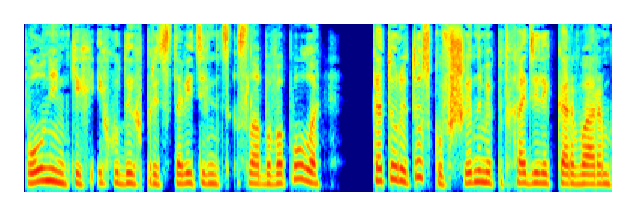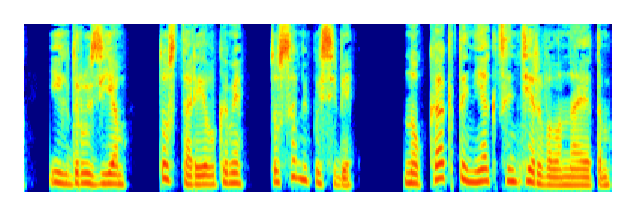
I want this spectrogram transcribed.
полненьких и худых представительниц слабого пола, которые то с кувшинами подходили к карварам и их друзьям, то с тарелками, то сами по себе. Но как-то не акцентировала на этом.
